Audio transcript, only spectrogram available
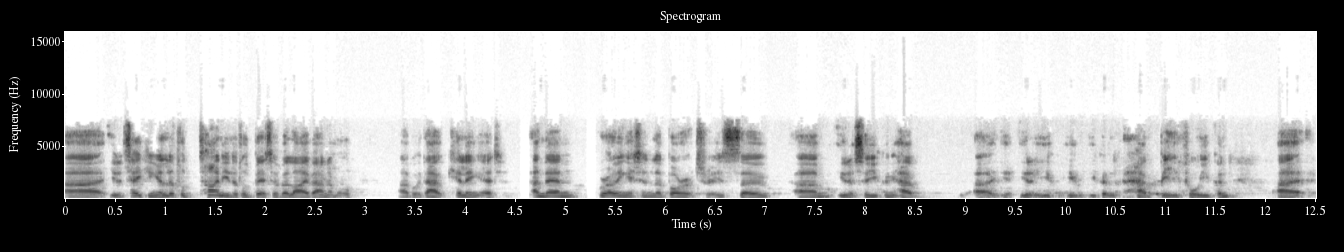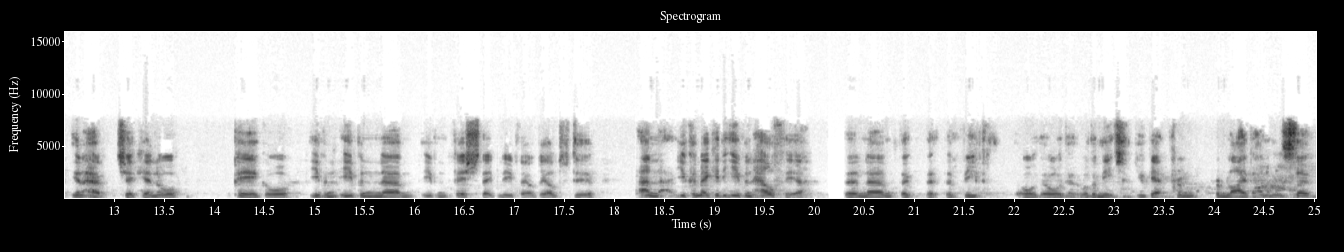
uh, you know, taking a little tiny little bit of a live animal uh, without killing it, and then growing it in laboratories. So, um, you know, so you can have, uh, you know, you, you, you can have beef or you can uh, you know, have chicken or pig or even even um, even fish. They believe they'll be able to do, and you can make it even healthier than um, the, the, the, beef or the, or the or the meat that you get from from live animals. So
